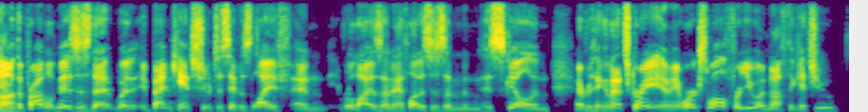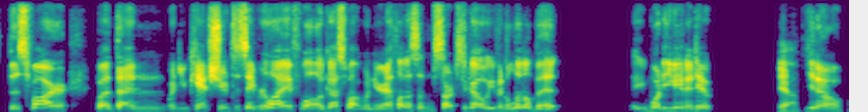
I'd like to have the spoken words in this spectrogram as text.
yeah, but the problem is, is that when Ben can't shoot to save his life and relies on athleticism and his skill and everything, and that's great, and it works well for you enough to get you this far. But then when you can't shoot to save your life, well, guess what? When your athleticism starts to go even a little bit, what are you going to do? Yeah. You know,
